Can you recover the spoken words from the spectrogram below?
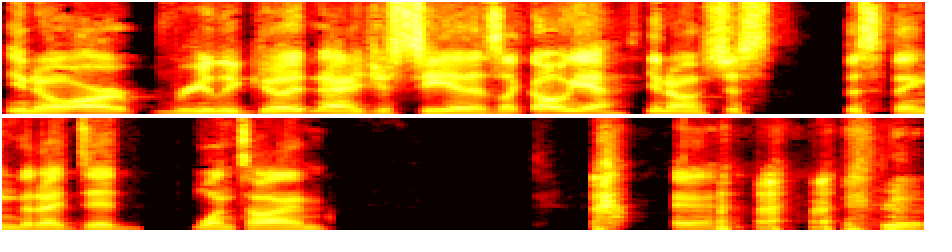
you know are really good, and I just see it as like, oh yeah, you know, it's just this thing that I did one time. and, eh.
